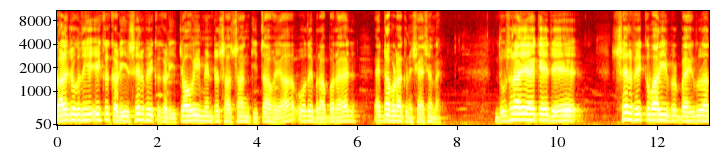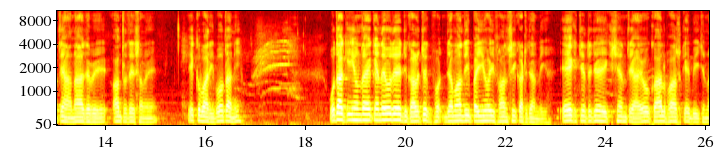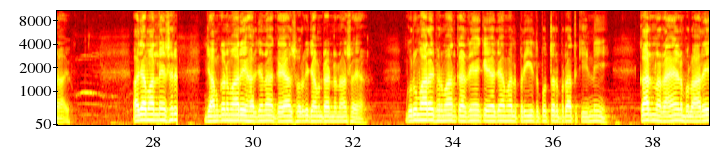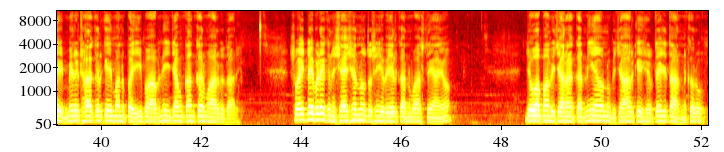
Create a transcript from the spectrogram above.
ਕਲਯੁਗ ਦੀ ਇੱਕ ਘੜੀ ਸਿਰਫ ਇੱਕ ਘੜੀ 24 ਮਿੰਟ satsang ਕੀਤਾ ਹੋਇਆ, ਉਹਦੇ ਬਰਾਬਰ ਹੈ, ਐਡਾ ਬੜਾ ਕਨਸੈਸ਼ਨ ਹੈ। ਦੂਸਰਾ ਇਹ ਹੈ ਕਿ ਜੇ ਸਿਰਫ ਇੱਕ ਵਾਰੀ ਵਾਹਿਗੁਰੂ ਦਾ ਧਿਆਨ ਆ ਜਾਵੇ ਅੰਤ ਦੇ ਸਮੇਂ ਇੱਕ ਵਾਰੀ ਬਹੁਤਾ ਨਹੀਂ। ਉਹਦਾ ਕੀ ਹੁੰਦਾ ਹੈ? ਕਹਿੰਦੇ ਉਹਦੇ ਗਲ 'ਚ ਫ- ਜਮਾਂ ਦੀ ਪਈ ਹੋਈ ਫਾਂਸੀ ਕੱਟ ਜਾਂਦੀ ਹੈ। ਏਕ ਚਿਤ ਜੇ ਇੱਕ ਸ਼ਨ ਤੇ ਆਇਓ, ਕਾਲ ਫਾਸ ਕੇ ਵਿੱਚ ਨਾ ਆਇਓ। ਅਜਾਮਲ ਨੇ ਸਿਰਫ ਜਮਗਣ ਮਾਰੇ ਹਰ ਜਨਾ ਗਿਆ, ਸੁਰਗ ਜਮ ਡੰਡ ਨਾ ਸੋਇਆ। ਗੁਰੂ ਮਹਾਰਾਜ ਫਰਮਾਨ ਕਰਦੇ ਆ ਕਿ ਅਜਾਮਲ ਪ੍ਰੀਤ, ਪੁੱਤਰ, ਪ੍ਰਤ ਕੀਨੀ ਕਰ ਨਰਾਇਣ ਬੁਲਾਰੇ, ਮੇਰੇ ਠਾਕਰ ਕੇ ਮਨ ਭਈ ਭਾਵਨੀ ਜਮ ਕੰਕਰ ਮਾਰ ਵਿਦਾਰੇ ਸੋ ਐਡੇ ਬੜੇ ਕਨਸੈਸ਼ਨ ਨੂੰ ਤੁਸੀਂ ਅਵੇਲ ਕਰਨ ਵਾਸਤੇ ਆਏ ਹੋ। ਜੋ ਆਪਾਂ ਵਿਚਾਰਾਂ ਕਰਨੀਆਂ, ਉਹਨੂੰ ਵਿਚਾਰ ਕੇ ਹਿਰਦੇ 'ਚ ਧਾਰਨ ਕਰੋ।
